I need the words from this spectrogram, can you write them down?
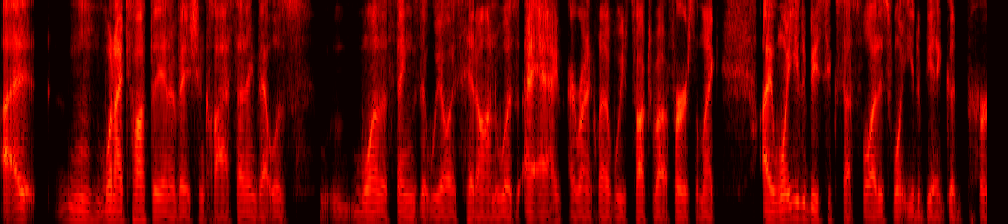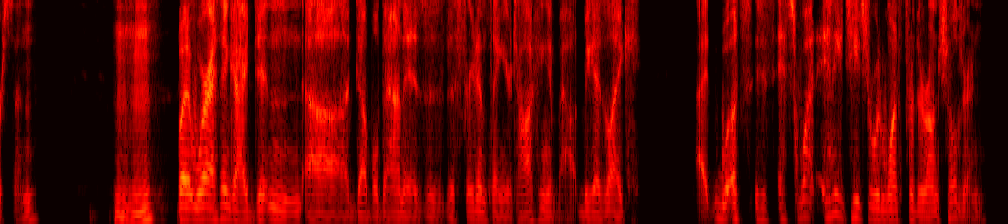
I mm, when I taught the innovation class, I think that was one of the things that we always hit on was I, I, ironically enough, we talked about it first. I'm like, I want you to be successful. I just want you to be a good person. hmm But where I think I didn't uh, double down is is the freedom thing you're talking about because like, I, well, it's it's it's what any teacher would want for their own children.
